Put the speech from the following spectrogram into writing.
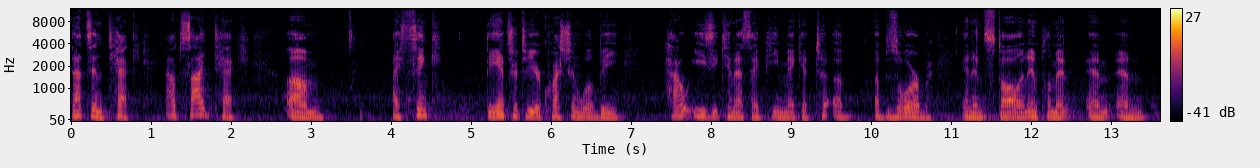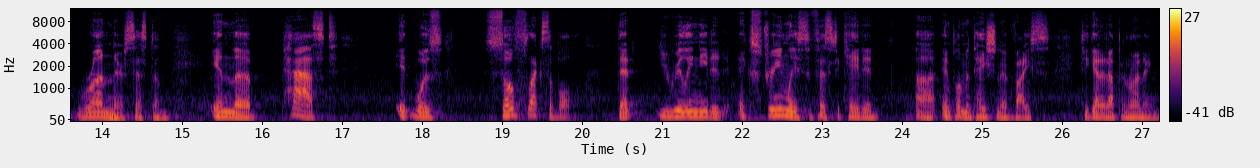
That's in tech. Outside tech, um, I think the answer to your question will be how easy can SAP make it to ab- absorb and install and implement and, and run their system? In the past, it was so flexible that you really needed extremely sophisticated uh, implementation advice to get it up and running.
